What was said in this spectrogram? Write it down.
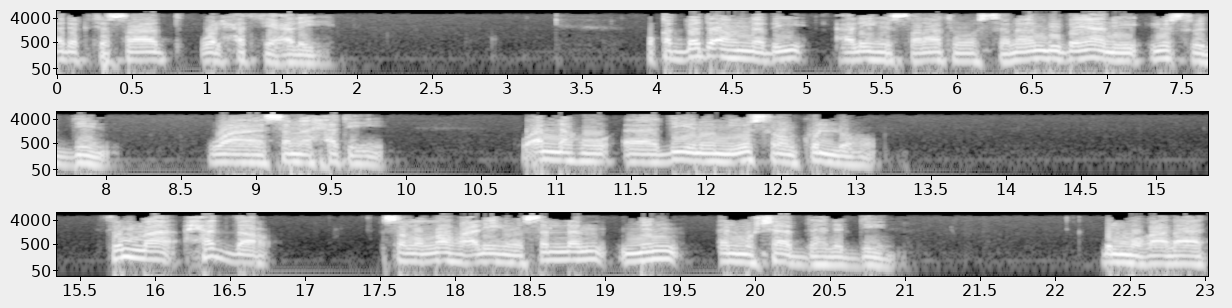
الاقتصاد والحث عليه. وقد بدأه النبي عليه الصلاة والسلام ببيان يسر الدين وسماحته وأنه دين يسر كله. ثم حذر صلى الله عليه وسلم من المشادة للدين بالمغالاة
